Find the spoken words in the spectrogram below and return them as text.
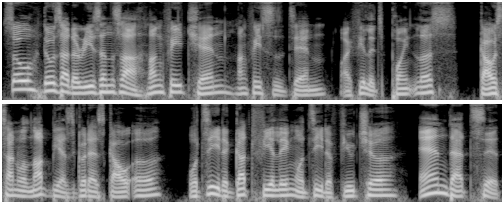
So those are the reasons 啦，浪费钱，浪费时间，I feel it's pointless。高三 will not be as good as 高二。 我自己的 gut feeling，我自己的 future，and that's it。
